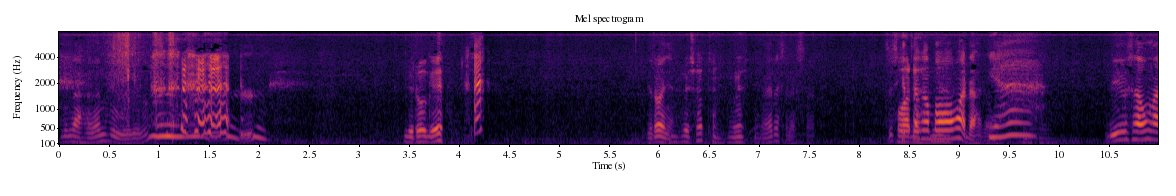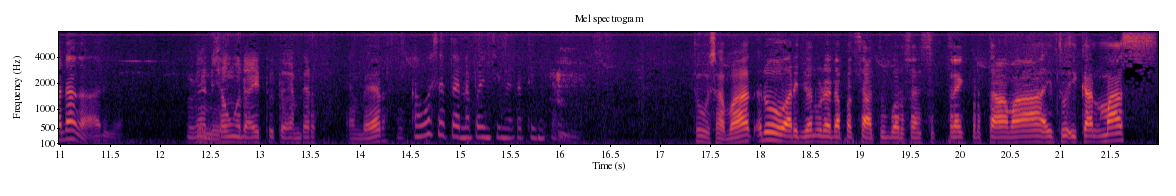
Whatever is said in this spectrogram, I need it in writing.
Minahan tuh. jero guys Jeronya. guys kan guys Beres beres. Terus kita nggak bawa wadah dong. ya Di saung ada nggak? Kan Ini. bisa ada itu tuh ember Ember. awas ya tanah pancingnya ketingkat Tuh sahabat, aduh Arjuan udah dapat satu barusan strike pertama itu ikan mas.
